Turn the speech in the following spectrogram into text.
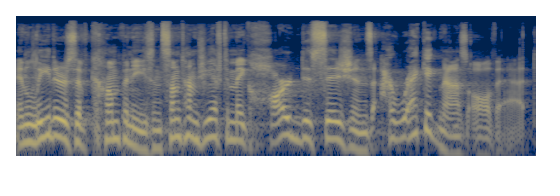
and leaders of companies, and sometimes you have to make hard decisions. I recognize all that.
